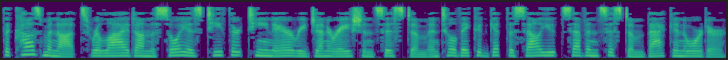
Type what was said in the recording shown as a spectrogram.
The cosmonauts relied on the Soyuz T-13 air regeneration system until they could get the Salyut 7 system back in order.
